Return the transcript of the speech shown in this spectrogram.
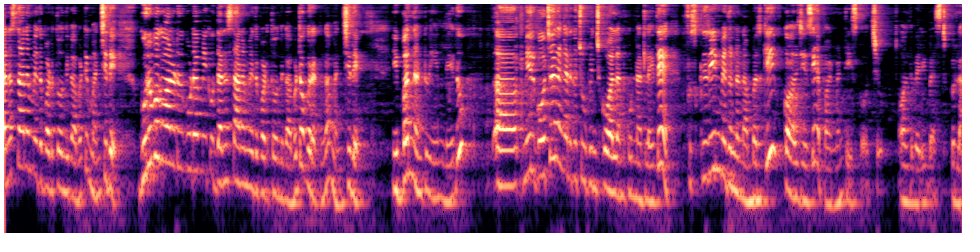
ధనస్థానం మీద పడుతోంది కాబట్టి మంచిదే. గురు భగవానుడు కూడా మీకు ధనస్థానం మీద పడుతోంది కాబట్టి ఒక రకంగా మంచిదే. ఇబ్బంది అంటూ ఏం లేదు. మీరు గోచారం కనుక చూపించుకోవాలనుకున్నట్లయితే స్క్రీన్ మీద ఉన్న నంబర్కి కాల్ చేసి అపాయింట్మెంట్ తీసుకోవచ్చు. All the very best good luck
